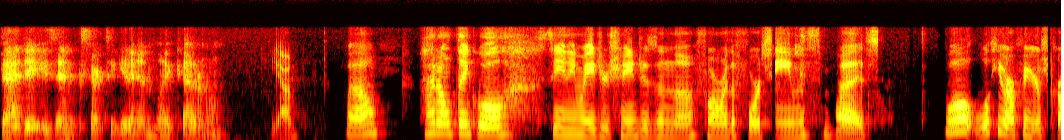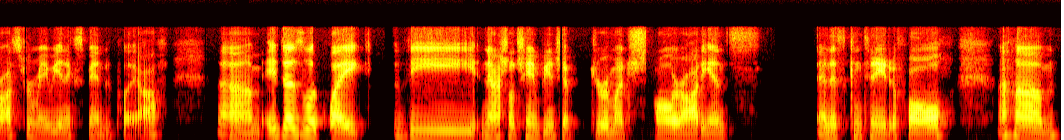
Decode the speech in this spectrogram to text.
bad days and expect to get in like i don't know yeah. Well, I don't think we'll see any major changes in the form of the four teams, but we'll we'll keep our fingers crossed for maybe an expanded playoff. Um, it does look like the national championship drew a much smaller audience, and has continued to fall. Um,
